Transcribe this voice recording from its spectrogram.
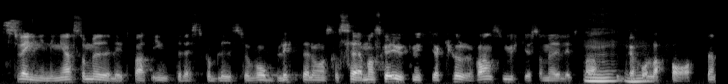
svängningar som möjligt för att inte det ska bli så wobbligt. Eller man ska säga. Man ska utnyttja kurvan så mycket som möjligt för att Mm, mm. behålla farten.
